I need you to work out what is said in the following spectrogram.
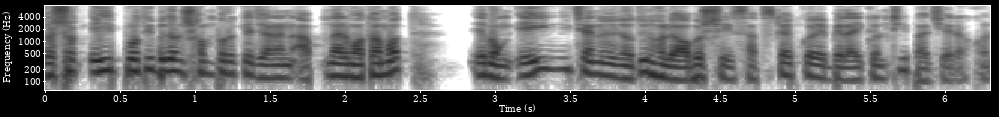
দর্শক, এই প্রতিবেদন সম্পর্কে জানান আপনার মতামত এবং এই চ্যানেলে নতুন হলে অবশ্যই সাবস্ক্রাইব করে বেলাইকনটি বাজিয়ে রাখুন।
